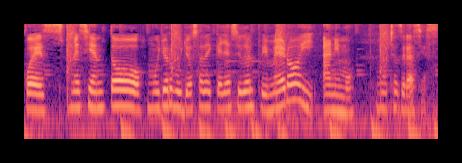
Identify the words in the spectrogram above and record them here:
pues me siento muy orgullosa de que haya sido el primero y ánimo. Muchas gracias.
